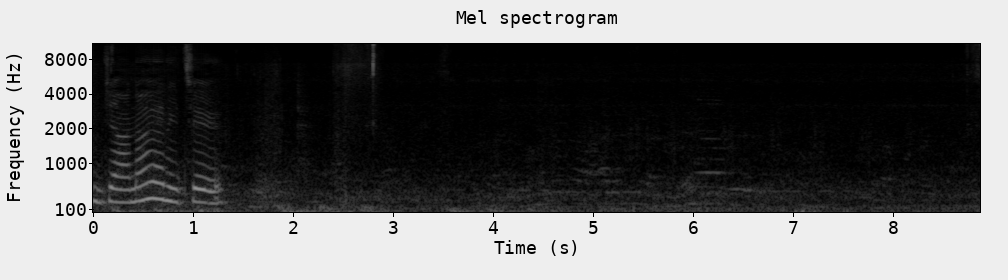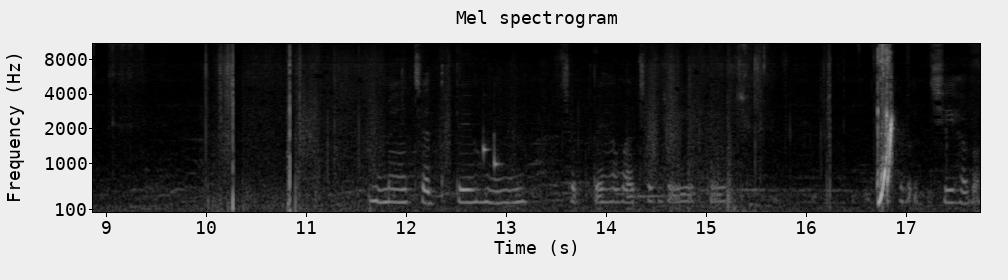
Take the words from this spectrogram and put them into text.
जाना है नीचे। मैं छत पे हूँ, छत पे हवा चल रही है, तेज। अच्छी हवा।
